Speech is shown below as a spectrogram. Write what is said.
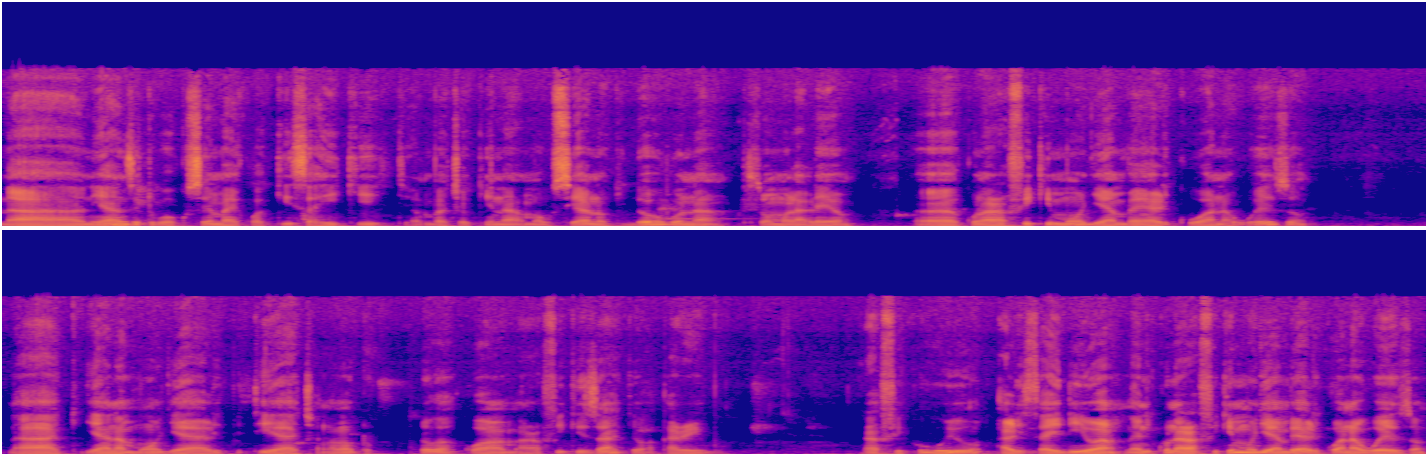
na nianze tu kwa kusema kwa kisa hiki ambacho kina mahusiano kidogo na somo la leo. Uh, kuna rafiki mmoja ambaye alikuwa na uwezo na kijana mmoja alipitia changamoto kutoka kwa marafiki zake wa karibu. Rafiki huyu alisaidiwa, na kuna rafiki mmoja ambaye alikuwa na uwezo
